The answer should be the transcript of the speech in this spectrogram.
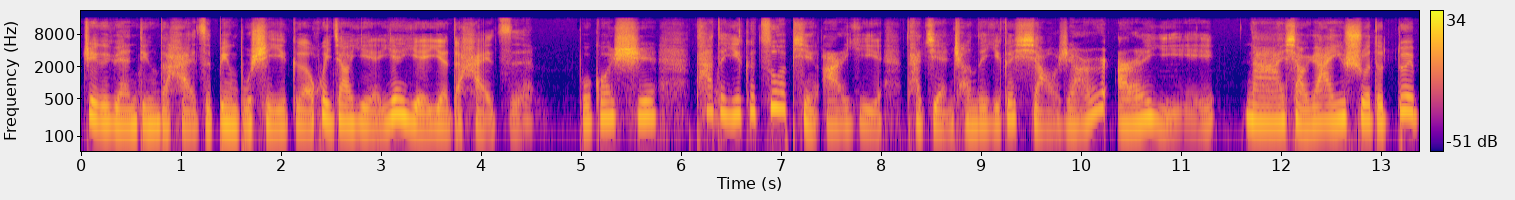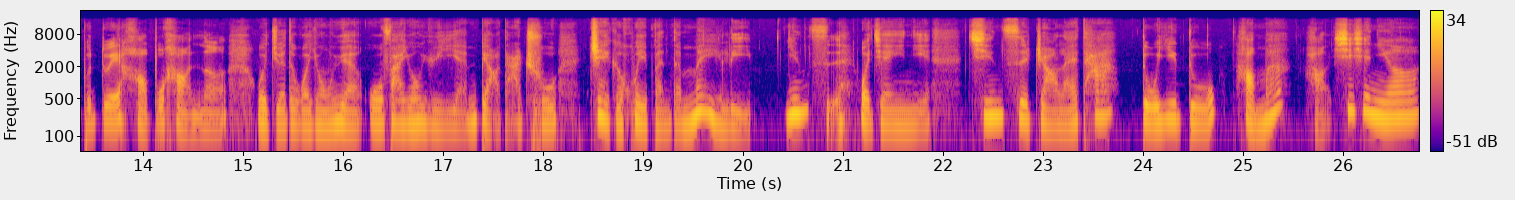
这个园丁的孩子并不是一个会叫爷爷爷爷的孩子，不过是他的一个作品而已，他剪成的一个小人儿而已。那小鱼阿姨说的对不对？好不好呢？我觉得我永远无法用语言表达出这个绘本的魅力，因此我建议你亲自找来它读一读，好吗？好，谢谢你哦。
